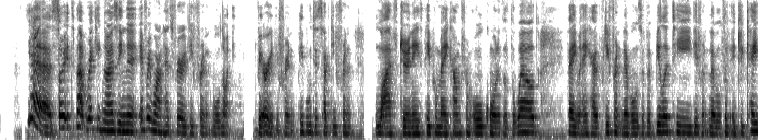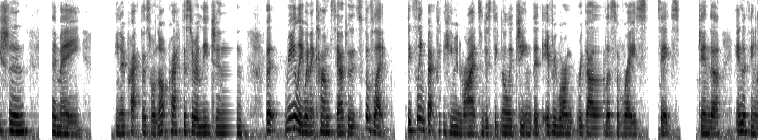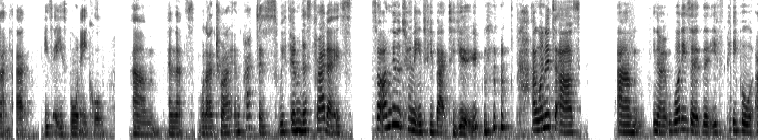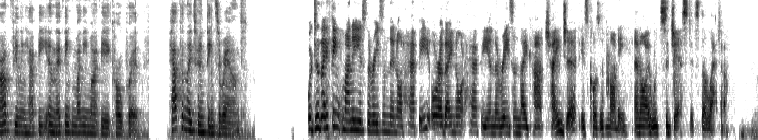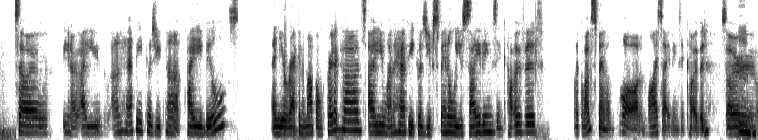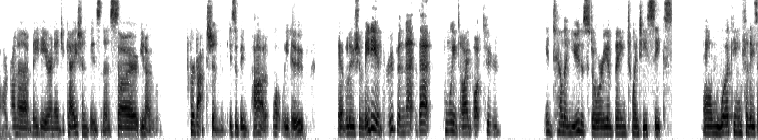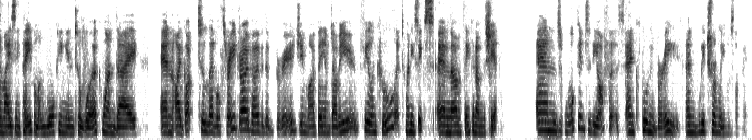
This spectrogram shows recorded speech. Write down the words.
Yeah, so it's about recognizing that everyone has very different, well, not very different, people just have different life journeys. People may come from all corners of the world, they may have different levels of ability, different levels of education, They may, you know, practice or not practice a religion. But really, when it comes down to it, it's sort of like it's linked back to human rights and just acknowledging that everyone, regardless of race, sex, gender, anything like that, is, is born equal. Um, and that's what I try and practice with Feminist Fridays. So I'm going to turn the interview back to you. I wanted to ask, um, you know, what is it that if people aren't feeling happy and they think money might be a culprit, how can they turn things around? Or do they think money is the reason they're not happy, or are they not happy and the reason they can't change it is because of money? And I would suggest it's the latter. So, you know, are you unhappy because you can't pay bills and you're racking them up on credit cards? Are you unhappy because you've spent all your savings in COVID? Like, I've spent a lot of my savings in COVID. So, mm. I run a media and education business. So, you know, production is a big part of what we do, Evolution Media Group. And that, that point I got to in telling you the story of being 26 and working for these amazing people and walking into work one day. And I got to level three, drove over the bridge in my BMW, feeling cool at 26 and I'm um, thinking I'm the shit. And walked into the office and couldn't breathe and literally was like,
